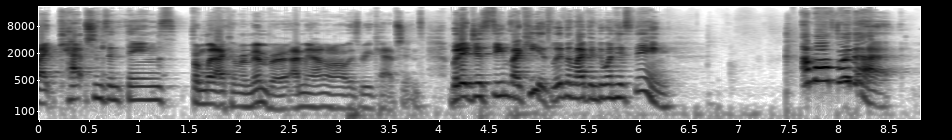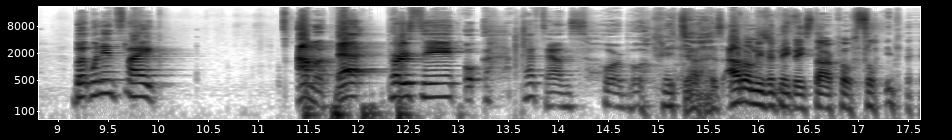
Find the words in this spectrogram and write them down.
like captions and things. From what I can remember, I mean, I don't always read captions, but it just seems like he is living life and doing his thing. I'm all for that. But when it's like, I'm a fat person, oh, that sounds horrible. It does. I don't even think they start posts like that.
